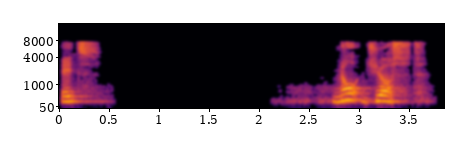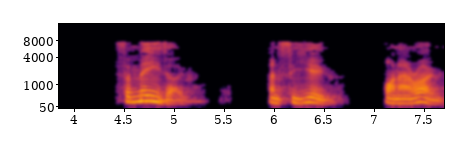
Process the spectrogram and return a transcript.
It's not just for me, though, and for you on our own.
